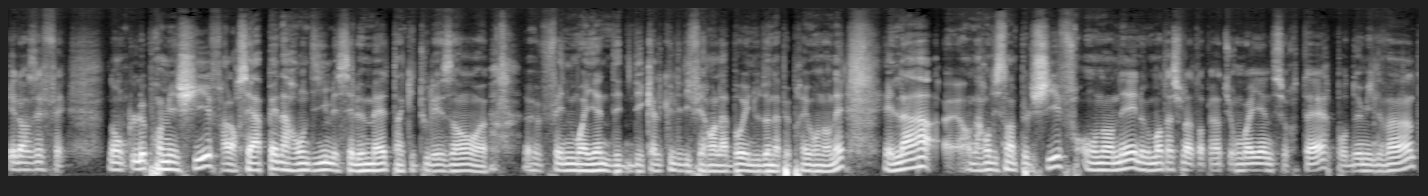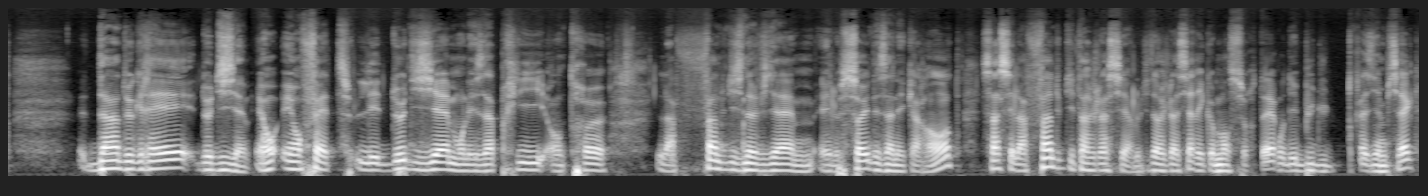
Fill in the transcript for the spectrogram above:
et leurs effets. Donc le premier chiffre, alors c'est à peine arrondi, mais c'est le MET hein, qui tous les ans euh, euh, fait une moyenne des, calculs des différents labos et nous donne à peu près où on en est. Et là, euh, en arrondissant un peu le chiffre, on en est une augmentation de la température moyenne sur Terre pour 2020 d'un degré de dixième. Et en fait, les deux dixièmes, on les a pris entre la fin du 19e et le seuil des années 40, ça c'est la fin du petit âge glaciaire. Le petit âge glaciaire, il commence sur Terre au début du XIIIe siècle.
